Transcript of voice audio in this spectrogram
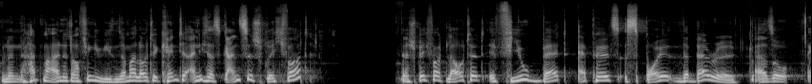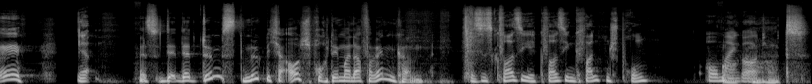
Und dann hat mal eine darauf hingewiesen, sag mal Leute, kennt ihr eigentlich das ganze Sprichwort? Das Sprichwort lautet, a few bad apples spoil the barrel. Also, äh, Ja. Das ist der, der dümmst mögliche Ausspruch, den man da verwenden kann. Das ist quasi, quasi ein Quantensprung. oh mein Gott,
